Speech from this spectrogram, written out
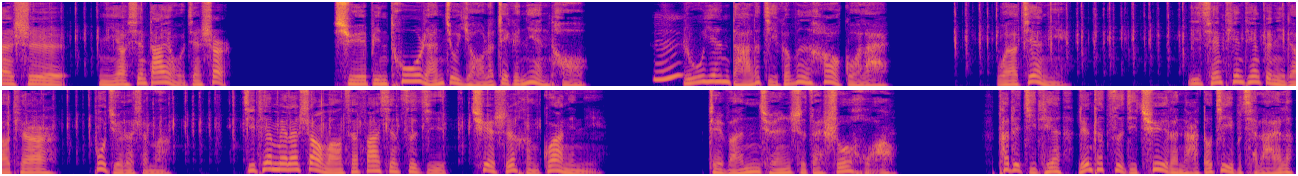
但是你要先答应我件事儿。薛斌突然就有了这个念头。嗯，如烟打了几个问号过来。我要见你。以前天天跟你聊天，不觉得什么。几天没来上网，才发现自己确实很挂念你。这完全是在说谎。他这几天连他自己去了哪儿都记不起来了，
